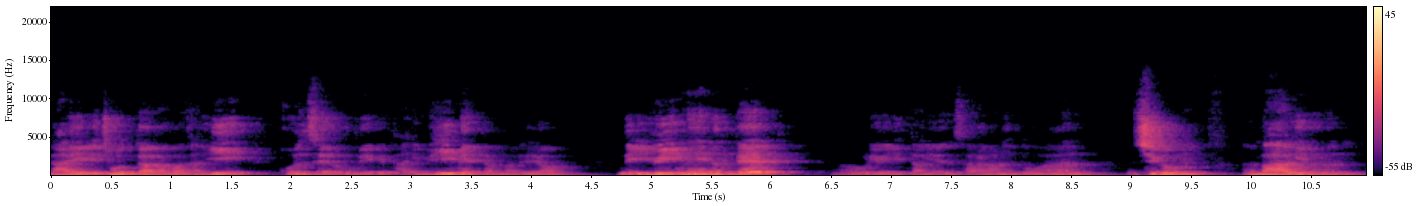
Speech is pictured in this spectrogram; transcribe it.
나에게 줬다라고 하잖아요. 이 권세를 우리에게 다 위임했단 말이에요. 근데 이 위임했는데 어, 우리가 이 땅에 살아가는 동안 지금 마귀는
